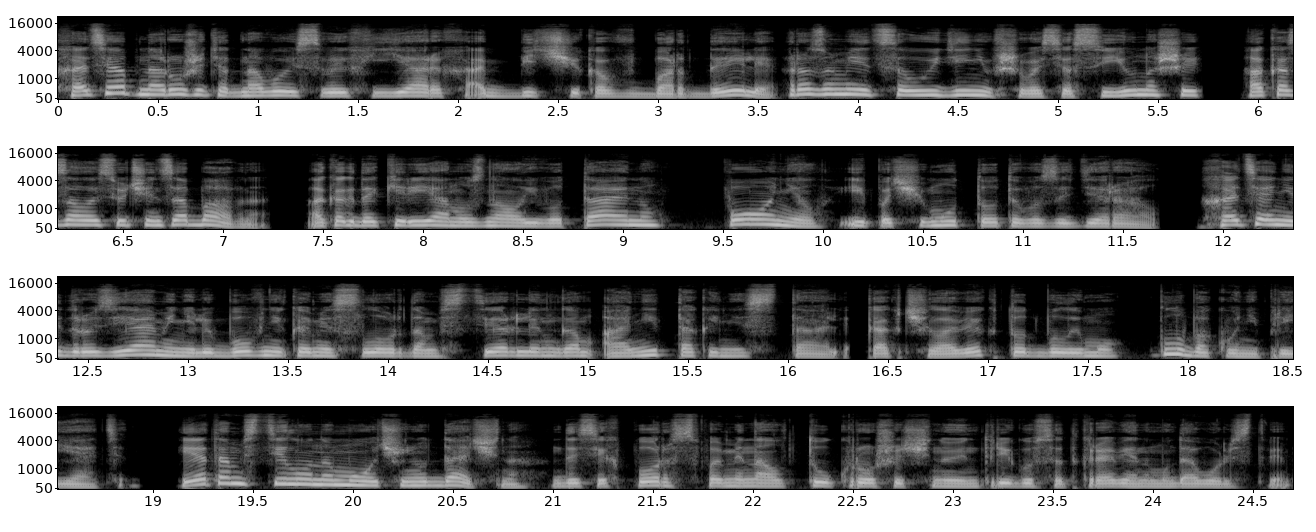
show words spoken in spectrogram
Хотя обнаружить одного из своих ярых обидчиков в борделе, разумеется, уединившегося с юношей, оказалось очень забавно. А когда Кирьян узнал его тайну, понял и почему тот его задирал. Хотя ни друзьями, ни любовниками с лордом Стерлингом они так и не стали. Как человек, тот был ему глубоко неприятен. И отомстил он ему очень удачно, до сих пор вспоминал ту крошечную интригу с откровенным удовольствием,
